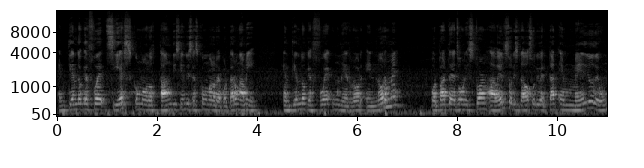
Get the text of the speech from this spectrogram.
entiendo que fue, si es como lo estaban diciendo y si es como me lo reportaron a mí, entiendo que fue un error enorme por parte de Tony Storm haber solicitado su libertad en medio de un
